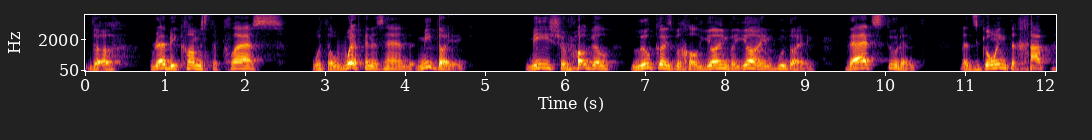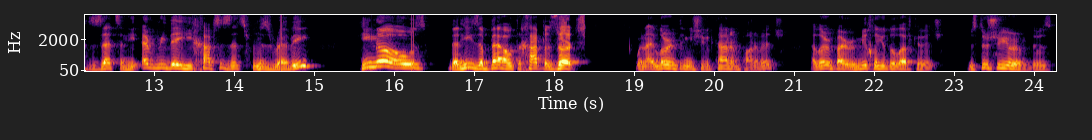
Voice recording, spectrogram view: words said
The Rebbe comes to class with a whip in his hand. Mi doyeg. Mi sharogel lilkois b'chol yoim v'yoim hu doyeg. That student that's going to chap zetz, and he every day he chaps zetz from his Rebbe, he knows that he's about to chap zetz. When I learned in Yeshiva in Panovich, I learned by Reb Michel Yehuda Lefkowitz. There's two shiurim. There was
